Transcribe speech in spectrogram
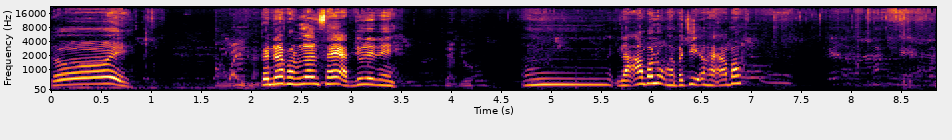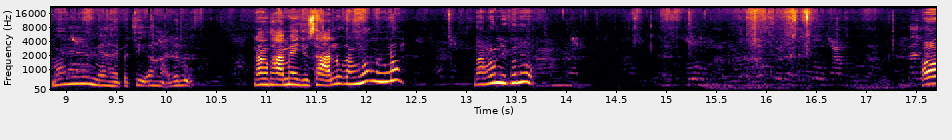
โดย ไว้ขนาดเป็นได้พันเงื่อนแซ่บอยู่เลยนี่แซ่บอยู่อืมอีหละเอาบ่ลูกให้ปะจิเอาให้เอาบ่มาแม่ให้ปะจิเอาให้ได้อลูกนางทาแม่อยู่ศาลลูกนางลงนางลงนางลงนี่พ่อลูกพอ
